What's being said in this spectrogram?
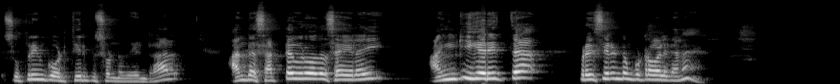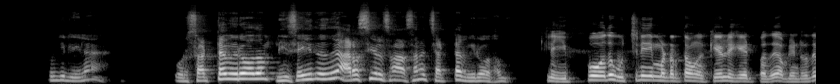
சுப்ரீம் கோர்ட் தீர்ப்பு சொன்னது என்றால் அந்த சட்டவிரோத செயலை அங்கீகரித்த பிரசிடெண்ட்டும் குற்றவாளி தானே? புரிஞ்சுட்டீங்களா? ஒரு சட்டவிரோதம் நீ செய்தது அரசியல் சாசன சட்ட விரோதம் இல்ல இப்போது உச்சநீதிமன்றத்தை அவங்க கேள்வி கேட்பது அப்படின்றது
